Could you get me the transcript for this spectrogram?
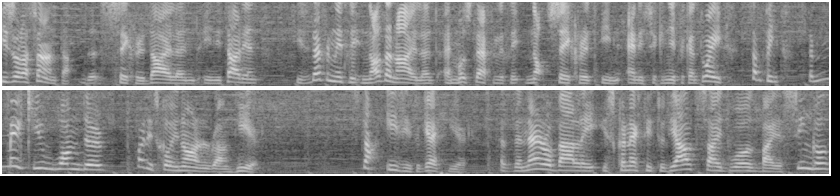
Isola Santa, the sacred island in Italian, is definitely not an island and most definitely not sacred in any significant way, something that make you wonder what is going on around here. It's not easy to get here, as the narrow valley is connected to the outside world by a single,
